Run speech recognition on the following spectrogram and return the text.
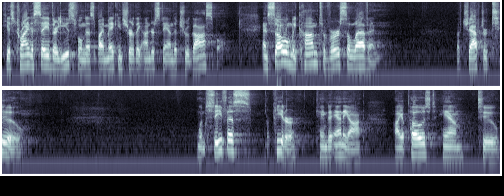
He is trying to save their usefulness by making sure they understand the true gospel. And so when we come to verse 11 of chapter 2, when Cephas, or Peter, came to Antioch, I opposed him to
